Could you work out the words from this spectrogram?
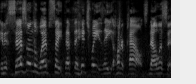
And it says on the website that the hitch weight is 800 pounds. Now listen,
